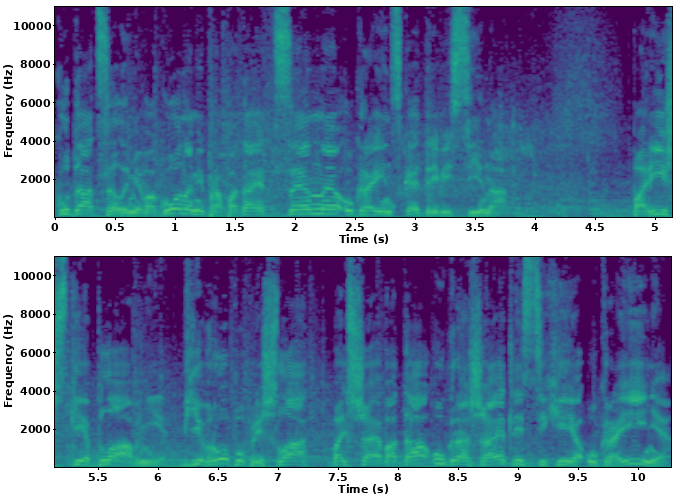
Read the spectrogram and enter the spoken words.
Куда целыми вагонами пропадает ценная украинская древесина? Парижские плавни. В Европу пришла большая вода. Угрожает ли стихия Украине?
